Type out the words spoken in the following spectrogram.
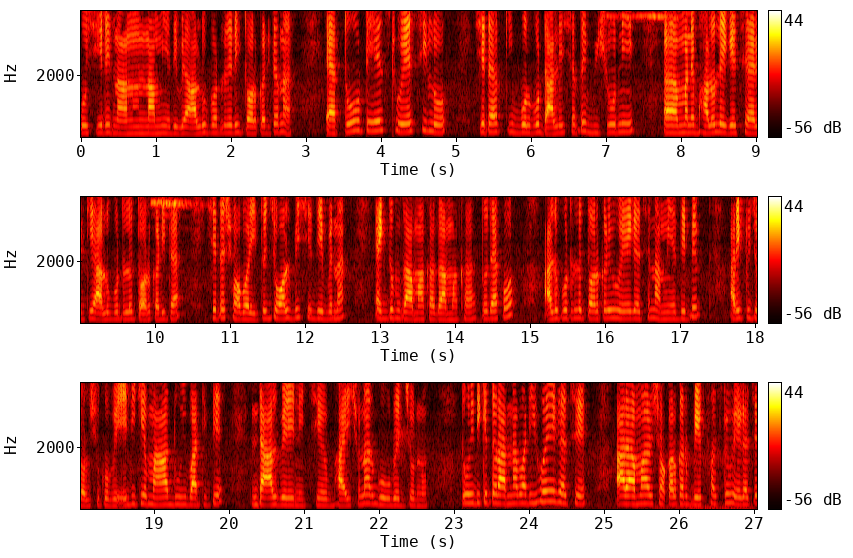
কষিয়ে নাম, নামিয়ে দেবে। আলু পটলের এই তরকারিটা না এত টেস্ট হয়েছিল, সেটা কি বলব, ডালের সাথে ভীষণই মানে ভালো লেগেছে আর কি আলু পটলের তরকারিটা, সেটা সবারই। তো জল বেশি দেবে না, একদম গামাখা গামাখা। তো দেখো, আলু পটলের তরকারি হয়ে গেছে, নামিয়ে দেবে। আর একটু জল শুকোবে। এদিকে মা দুই বাটিতে ডাল বেড়ে নিচ্ছে ভাই সোনার গৌরের জন্য। তো ওইদিকে তো রান্নাবাড়ি হয়ে গেছে। আর আমার সকালকার ব্রেকফাস্টও হয়ে গেছে।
